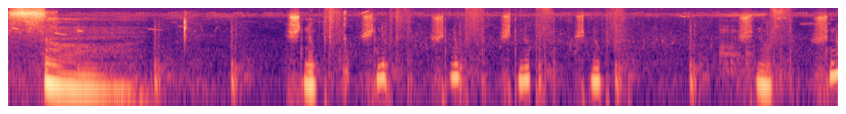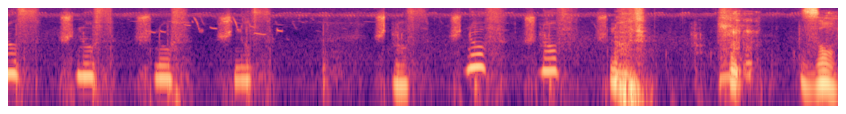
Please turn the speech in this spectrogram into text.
So. Schnupf, schnupf, schnupf, schnupf, schnupf. Schnuff, schnuff, schnuff, schnuff, schnuff. Schnuff, schnuff, schnuff, schnuff. so.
